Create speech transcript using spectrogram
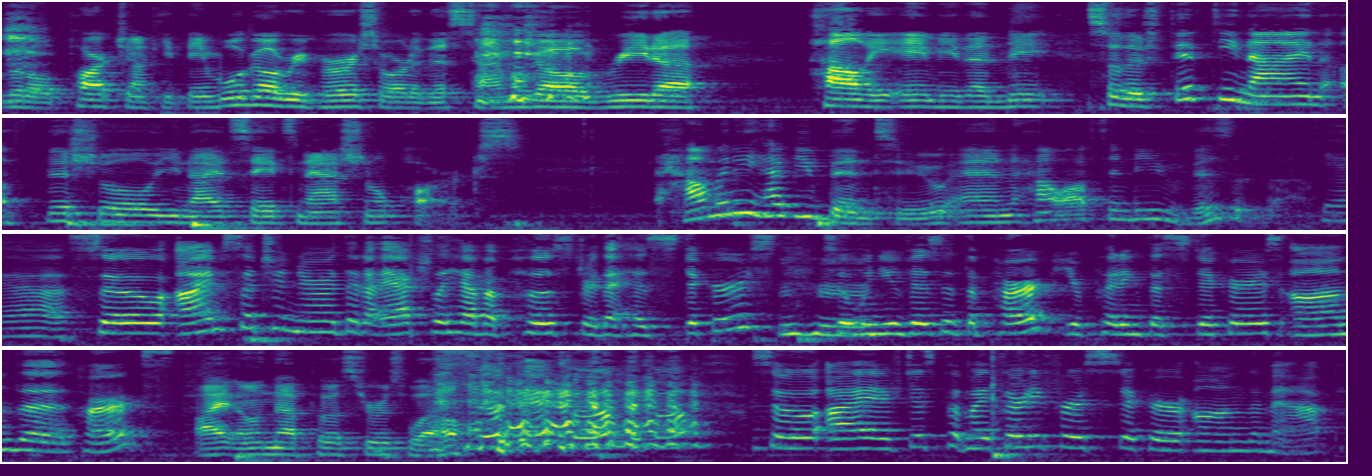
little park junkie theme, we'll go reverse order this time. We'll go Rita, Holly, Amy, then me. So there's 59 official United States national parks. How many have you been to, and how often do you visit them? Yeah, so I'm such a nerd that I actually have a poster that has stickers. Mm-hmm. So when you visit the park, you're putting the stickers on the parks. I own that poster as well. Okay, cool, cool. So I've just put my 31st sticker on the map.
